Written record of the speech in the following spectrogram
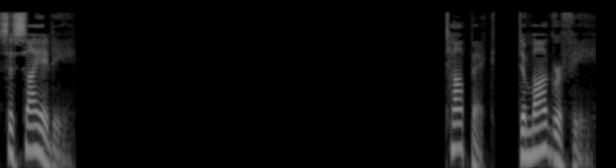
Society Demography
